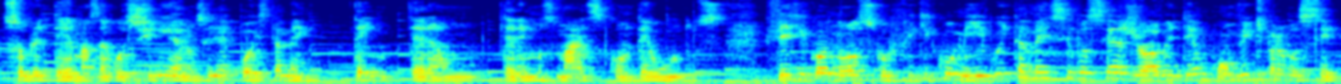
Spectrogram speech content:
sobre temas agostinianos e depois também tem, terão, teremos mais conteúdos. Fique conosco, fique comigo e também se você é jovem, tem um convite para você.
